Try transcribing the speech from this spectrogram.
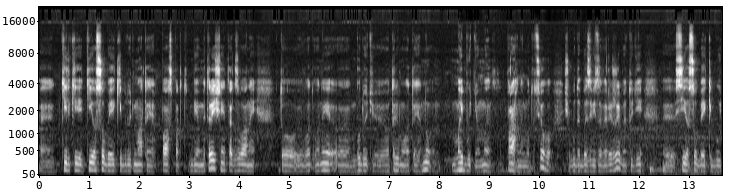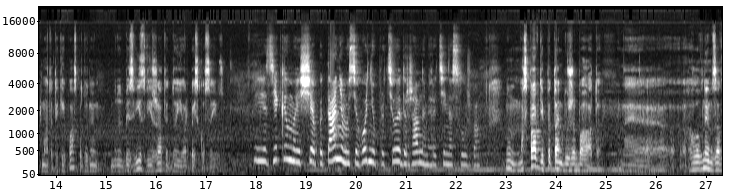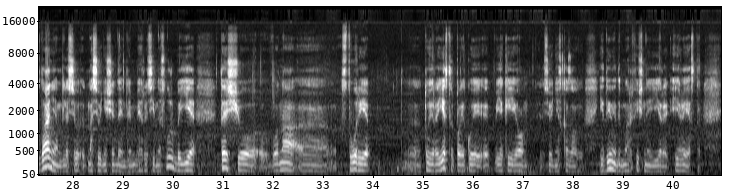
Е, Тільки ті особи, які будуть мати паспорт біометричний, так званий, то вони будуть отримувати ну, в майбутньому. Ми прагнемо до цього, що буде безвізовий режим, і тоді всі особи, які будуть мати такий паспорт, вони будуть без віз в'їжджати до Європейського Союзу. І з якими ще питаннями сьогодні працює Державна міграційна служба? Ну, насправді питань дуже багато. Е, Головним завданням для на сьогоднішній день для міграційної служби є те, що вона е, створює е, той реєстр, про який, який я вам сьогодні сказав, єдиний демографічний реєстр.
